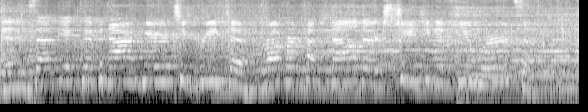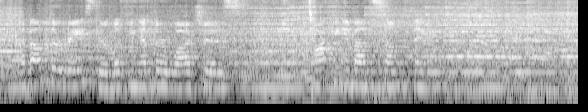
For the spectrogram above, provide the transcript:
And Xavier Thévenard here to greet uh, Robert Hajnal. They're exchanging a few words uh, about the race. They're looking at their watches, talking about something.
